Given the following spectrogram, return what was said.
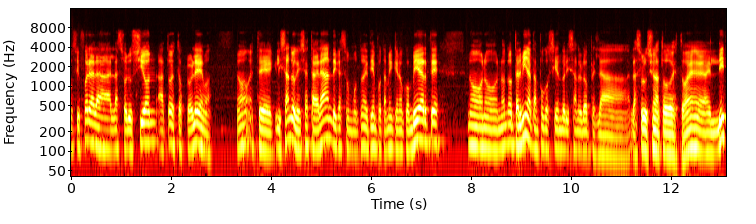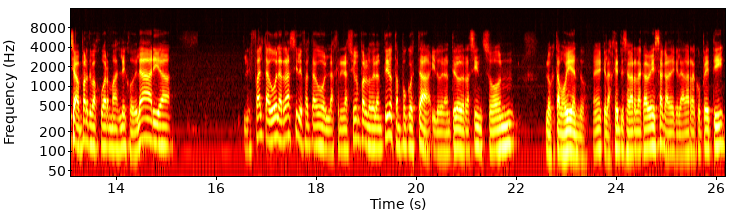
Como si fuera la, la solución a todos estos problemas. ¿no? Este, Lisandro que ya está grande, que hace un montón de tiempo también que no convierte. No, no, no, no termina tampoco siendo Lisandro López la, la solución a todo esto. ¿eh? El Licha aparte va a jugar más lejos del área. Le falta gol a Racing, le falta gol. La generación para los delanteros tampoco está. Y los delanteros de Racing son lo que estamos viendo. ¿eh? Que la gente se agarra la cabeza cada vez que le agarra Copetti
